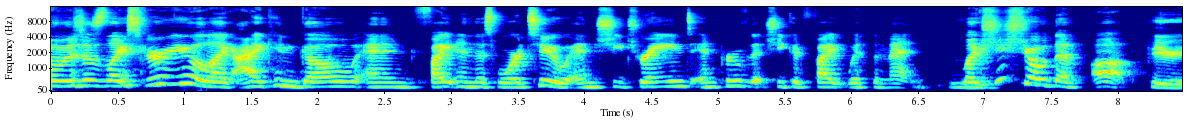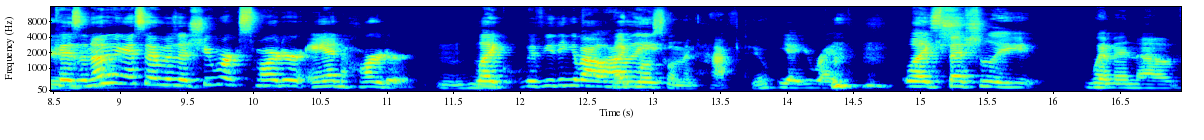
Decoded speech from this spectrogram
but was just like, screw you. Like, I can go and fight in this war too. And she trained and proved that she could fight with the men. Like, Mhm. she showed them up. period. Because another thing I said was that she worked smarter and harder. Mhm. Like, if you think about how like they. most women have to. yeah, you're right. Like, Especially women of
